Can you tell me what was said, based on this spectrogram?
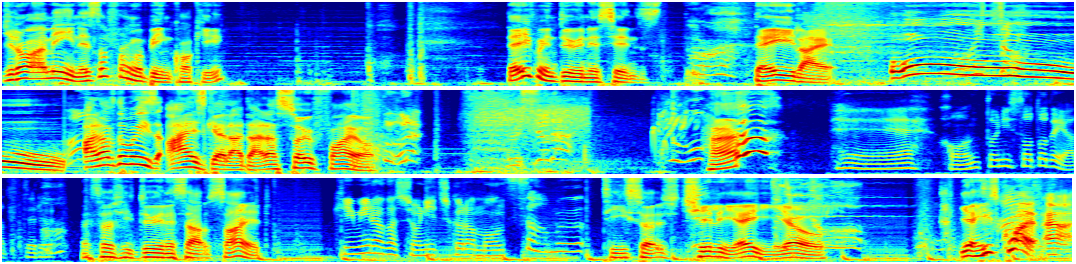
You know what I mean? There's nothing wrong with being cocky. They've been doing this since daylight. Oh! I love the way his eyes get like that. That's so fire. Huh? へえ本当に外でやってる Especially doing this outside. 君らが初日からもん寒 T-shirt's chilly. Hey, yo. Yeah, he's quite. Uh,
